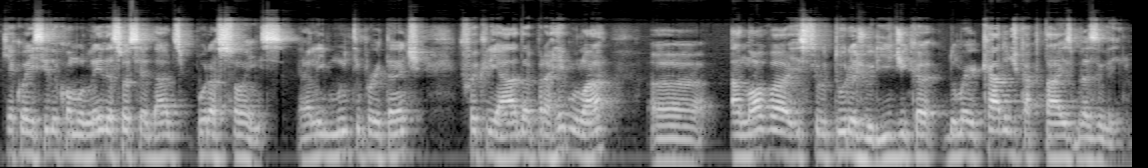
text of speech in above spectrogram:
que é conhecida como Lei das Sociedades por Ações. É uma lei muito importante que foi criada para regular uh, a nova estrutura jurídica do mercado de capitais brasileiro.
